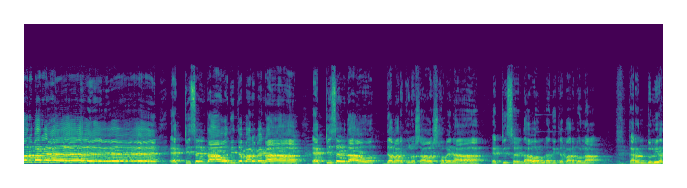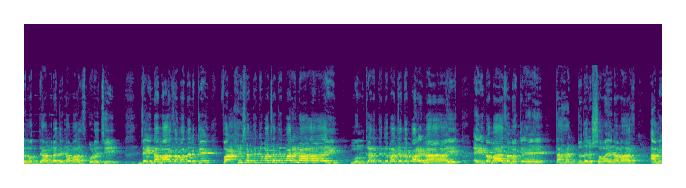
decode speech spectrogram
দরবারে একটি সেজদাও দিতে পারবে না, একটি সেজদাও দেওয়ার কোনো সাহস হবে না, একটি সেজদাও আমরা দিতে পারব না। কারণ দুনিয়ার মধ্যে আমরা যে নামাজ পড়েছি, যেই নামাজ আমাদেরকে ফাহেসা থেকে বাঁচাতে পারে নাই, মুনকার থেকে বাঁচাতে পারে নাই, এই নামাজ আমাকে তাহাজ্জুদের সময় নামাজ, আমি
